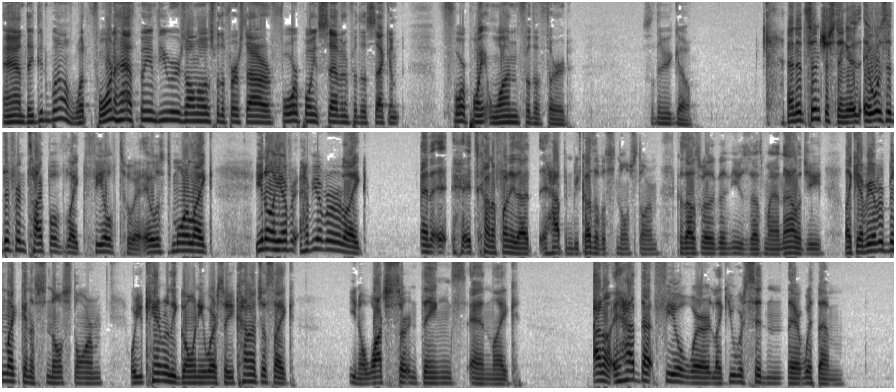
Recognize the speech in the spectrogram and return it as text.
And they did well. What four and a half million viewers almost for the first hour, four point seven for the second, four point one for the third. So there you go. And it's interesting. It, it was a different type of like feel to it. It was more like, you know, you ever have you ever like, and it, it's kind of funny that it happened because of a snowstorm. Because I was really going to use it as my analogy. Like, have you ever been like in a snowstorm where you can't really go anywhere, so you kind of just like, you know, watch certain things and like, I don't know. It had that feel where like you were sitting there with them,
